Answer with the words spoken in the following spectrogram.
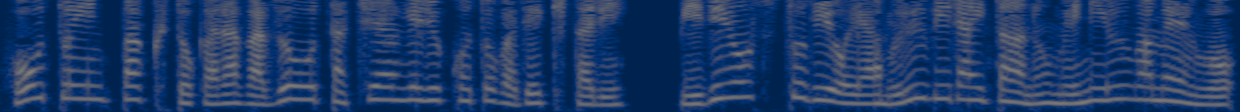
フォートインパクトから画像を立ち上げることができたり、ビデオストディオやムービーライターのメニュー画面を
